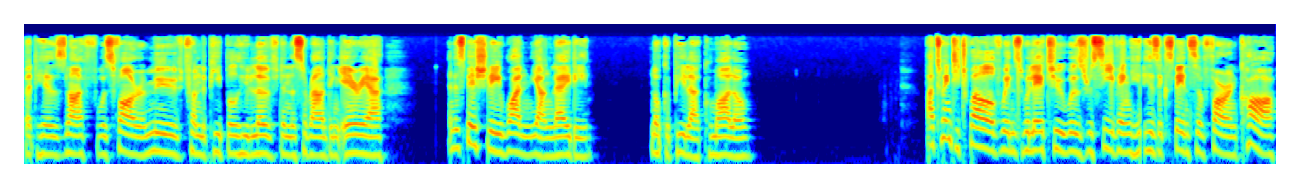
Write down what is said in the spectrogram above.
but his life was far removed from the people who lived in the surrounding area, and especially one young lady, Nokuphila Kumalo. By 2012, when Zwelethu was receiving his expensive foreign car,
